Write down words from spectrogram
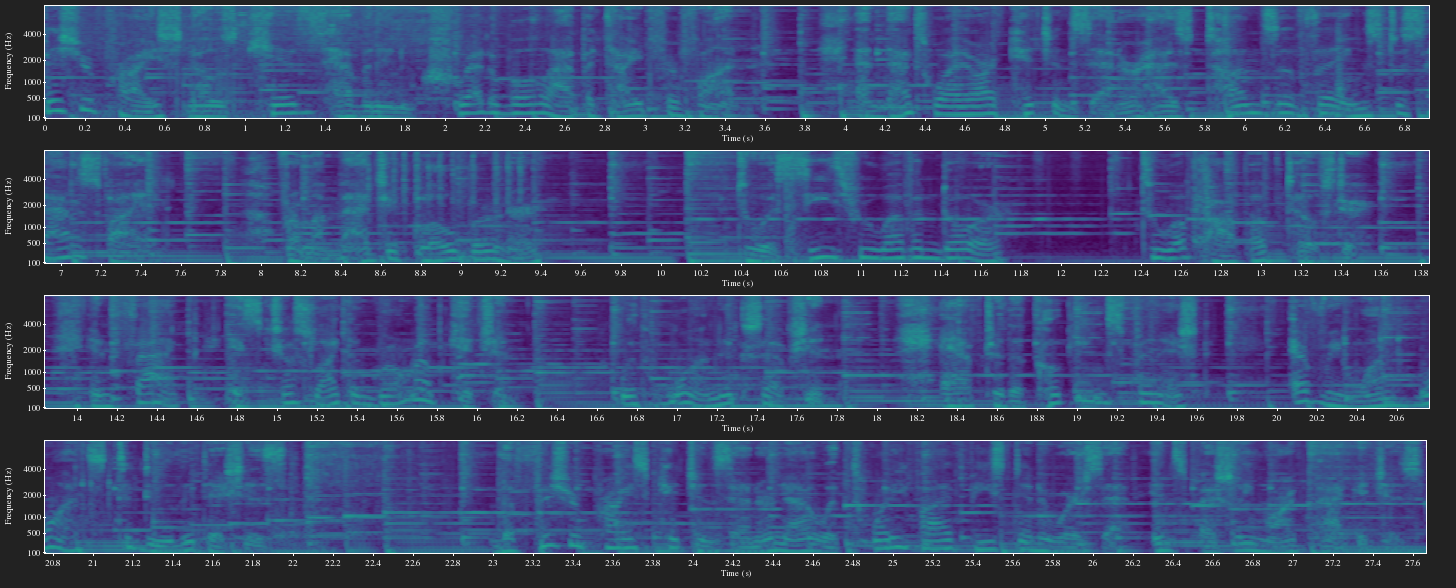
Fisher Price knows kids have an incredible appetite for fun. And that's why our kitchen center has tons of things to satisfy it. From a magic glow burner, to a see-through oven door, to a pop-up toaster. In fact, it's just like a grown-up kitchen, with one exception. After the cooking's finished, everyone wants to do the dishes. The Fisher-Price Kitchen Center now with 25-piece dinnerware set in specially marked packages.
